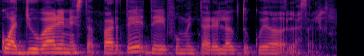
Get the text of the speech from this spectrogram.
coadyuvar en esta parte de fomentar el autocuidado de la salud.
